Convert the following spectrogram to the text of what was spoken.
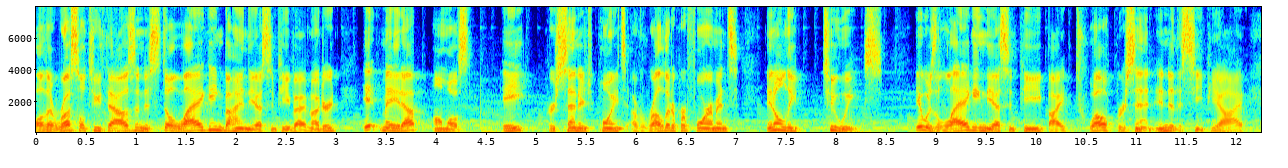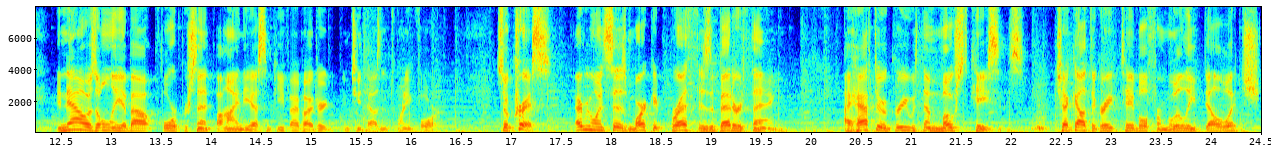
While the Russell 2000 is still lagging behind the S&P 500, it made up almost 8 percentage points of relative performance in only 2 weeks. It was lagging the S&P by 12% into the CPI and now is only about 4% behind the S&P 500 in 2024. So Chris, everyone says market breadth is a better thing. I have to agree with them most cases. Check out the great table from Willie Delwiche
